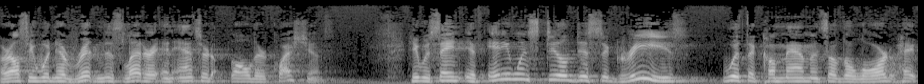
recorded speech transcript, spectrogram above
or else he wouldn't have written this letter and answered all their questions. He was saying, if anyone still disagrees with the commandments of the Lord, hey,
